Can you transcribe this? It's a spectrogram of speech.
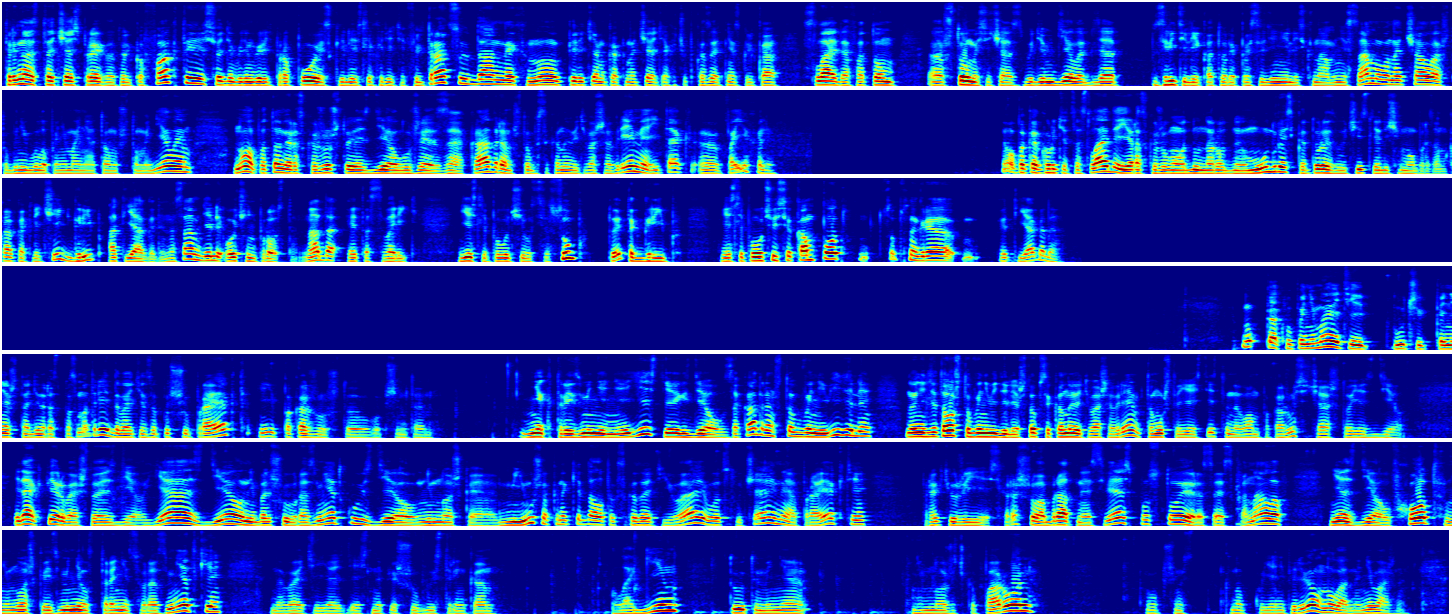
Тринадцатая часть проекта «Только факты». Сегодня будем говорить про поиск или, если хотите, фильтрацию данных. Но перед тем, как начать, я хочу показать несколько слайдов о том, э, что мы сейчас будем делать для зрителей, которые присоединились к нам не с самого начала, чтобы у них было понимание о том, что мы делаем. Ну а потом я расскажу, что я сделал уже за кадром, чтобы сэкономить ваше время. Итак, э, поехали. Ну а пока крутятся слайды, я расскажу вам одну народную мудрость, которая звучит следующим образом. Как отличить гриб от ягоды? На самом деле очень просто. Надо это сварить. Если получился суп, то это гриб. Если получился компот, собственно говоря, это ягода. Ну, как вы понимаете, лучше, конечно, один раз посмотреть. Давайте запущу проект и покажу, что, в общем-то, некоторые изменения есть. Я их сделал за кадром, чтобы вы не видели. Но не для того, чтобы вы не видели, а чтобы сэкономить ваше время, потому что я, естественно, вам покажу сейчас, что я сделал. Итак, первое, что я сделал. Я сделал небольшую разметку, сделал немножко менюшек, накидал, так сказать, UI, вот случайный, о проекте. В проекте уже есть. Хорошо, обратная связь пустой, RSS каналов. Я сделал вход, немножко изменил страницу разметки. Давайте я здесь напишу быстренько логин. Тут у меня немножечко пароль. В общем, кнопку я не перевел, ну ладно, неважно.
